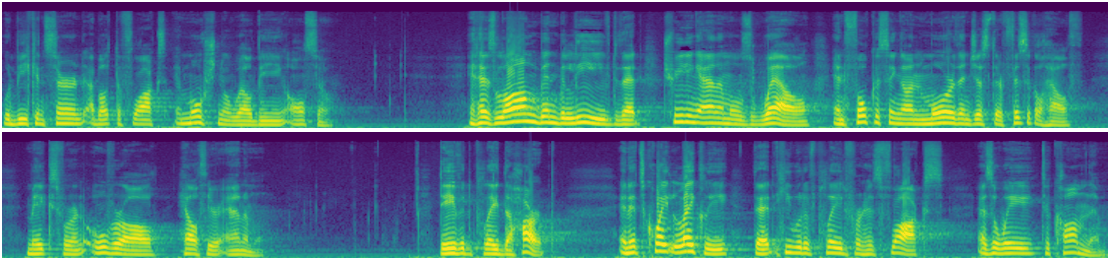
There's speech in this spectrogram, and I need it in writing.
would be concerned about the flock's emotional well being also. It has long been believed that treating animals well and focusing on more than just their physical health makes for an overall healthier animal. David played the harp, and it's quite likely that he would have played for his flocks as a way to calm them.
